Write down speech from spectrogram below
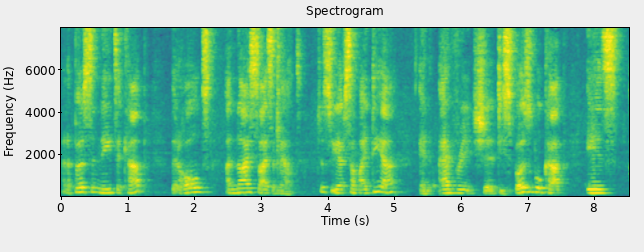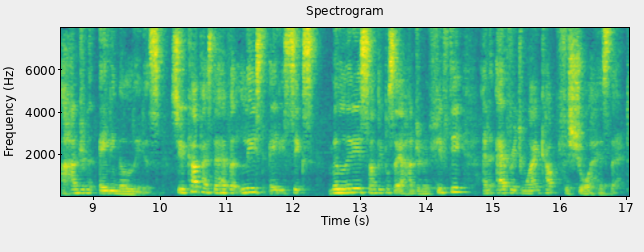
And a person needs a cup that holds a nice size amount. Just so you have some idea, an average uh, disposable cup is 180 milliliters. So your cup has to have at least 86 milliliters. Some people say 150. An average wine cup for sure has that.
